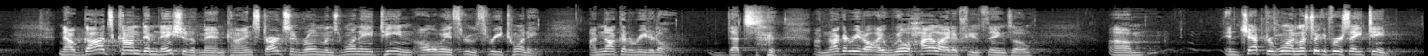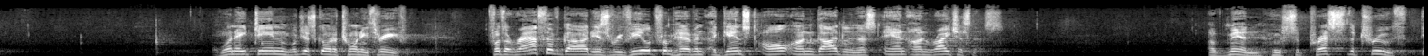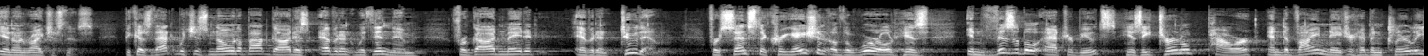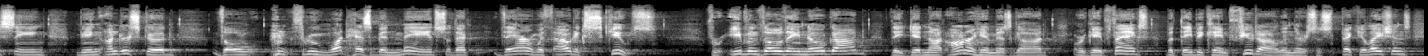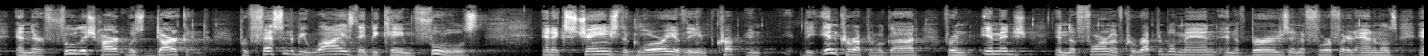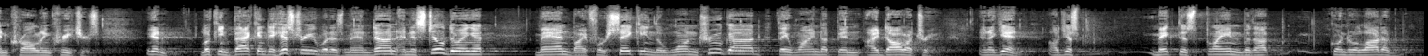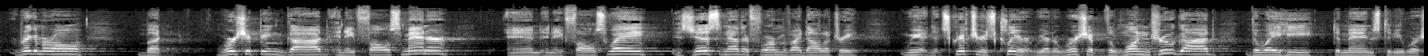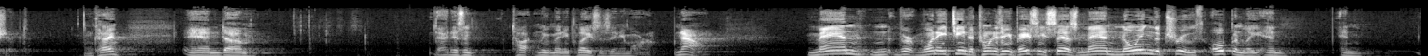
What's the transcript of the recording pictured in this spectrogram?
Now, God's condemnation of mankind starts in Romans 1:18 all the way through 3:20. I'm not going to read it all. That's, I'm not going to read it all. I will highlight a few things, though. Um, in chapter 1, let's look at verse 18. 118, we'll just go to 23. For the wrath of God is revealed from heaven against all ungodliness and unrighteousness of men who suppress the truth in unrighteousness, because that which is known about God is evident within them, for God made it evident to them. For since the creation of the world, his invisible attributes, his eternal power and divine nature have been clearly seen, being understood, though through what has been made, so that they are without excuse. For even though they know God, they did not honor him as God or gave thanks, but they became futile in their speculations, and their foolish heart was darkened. Professing to be wise, they became fools and exchanged the glory of the, incorruptible God for an image in the form of corruptible man and of birds and of four footed animals and crawling creatures. Again, looking back into history, what has man done and is still doing it? Man, by forsaking the one true God, they wind up in idolatry. And again, I'll just make this plain without going to a lot of rigmarole, but worshiping God in a false manner and in a false way is just another form of idolatry. We, scripture is clear. We are to worship the one true God the way he demands to be worshiped. Okay? And um, that isn't taught in many places anymore. Now, man, 118 to 23 basically says, man knowing the truth openly and, and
